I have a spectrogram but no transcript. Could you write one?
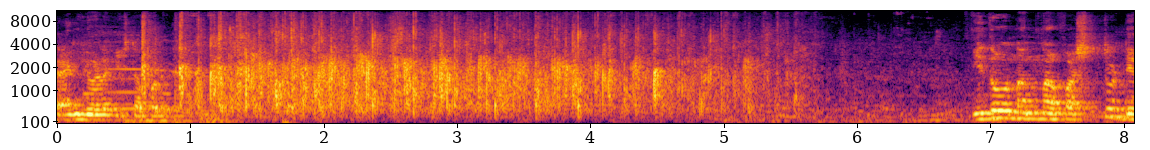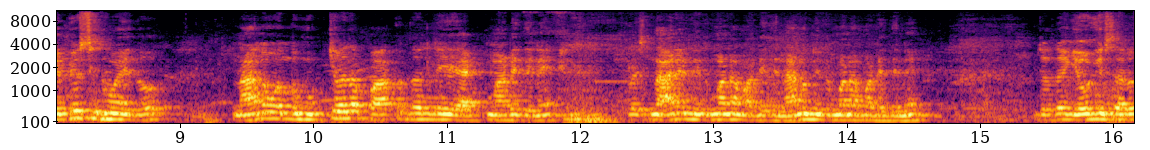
ಥ್ಯಾಂಕ್ ಯು ಹೇಳಕ್ಕೆ ಇಷ್ಟಪಡ್ತೀನಿ. ಇದು ನನ್ನ ಫಸ್ಟ್ ಡೆಬ್ಯೂ ಸಿನಿಮಾ ಇದು. ನಾನು ಒಂದು ಮುಖ್ಯವಾದ ಪಾತ್ರದಲ್ಲಿ ಆ್ಯಕ್ಟ್ ಮಾಡಿದ್ದೀನಿ. ಪ್ಲಸ್ ನಾನೇ ನಿರ್ಮಾಣ ಮಾಡಿದ್ದೀನಿ, ನಾನು ನಿರ್ಮಾಣ ಮಾಡಿದ್ದೀನಿ. ಜೊತೆಗೆ ಯೋಗಿ ಸರ್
